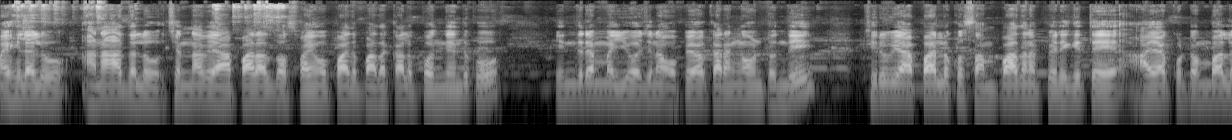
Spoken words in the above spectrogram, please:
మహిళలు అనాథలు చిన్న వ్యాపారాలతో స్వయం ఉపాధి పథకాలు పొందేందుకు ఇందిరమ్మ యోజన ఉపయోగకరంగా ఉంటుంది. చిరు వ్యాపారులకు సంపాదన పెరిగితే ఆయా కుటుంబాల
